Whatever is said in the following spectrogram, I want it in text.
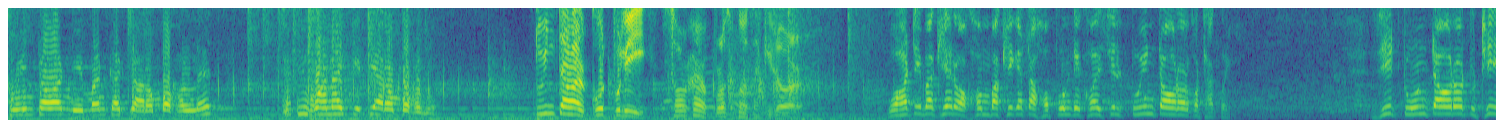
টুইন টাৱাৰ নিৰ্মাণ কাৰ্য আৰম্ভ হ'লনে? যদি হোৱা নাই কেতিয়া আৰম্ভ হ'ব? টুইন টাৱাৰ ক'ত বুলি চৰকাৰৰ প্ৰশ্ন জাকিৰৰ। গুৱাহাটীবাসী আৰু অসমবাসীক এটা সপোন দেখুৱাইছিল টুইন টাৱাৰৰ কথা কৈ। যি টুইন টাৱাৰত উঠি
